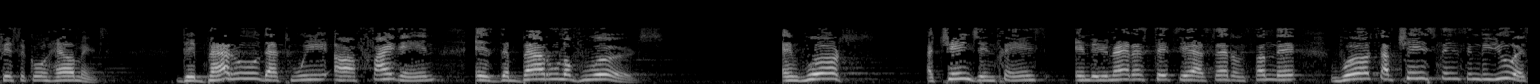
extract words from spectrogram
physical helmet. The battle that we are fighting is the battle of words. And words are changing things in the United States here. I said on Sunday, words have changed things in the U.S.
